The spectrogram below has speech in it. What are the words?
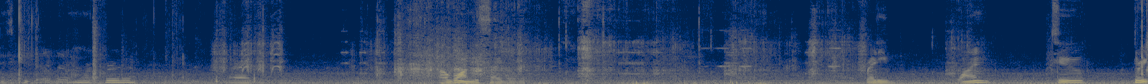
Let's keep it a little more further. Alright. I'll go on this side though. Ready? One, two, three.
